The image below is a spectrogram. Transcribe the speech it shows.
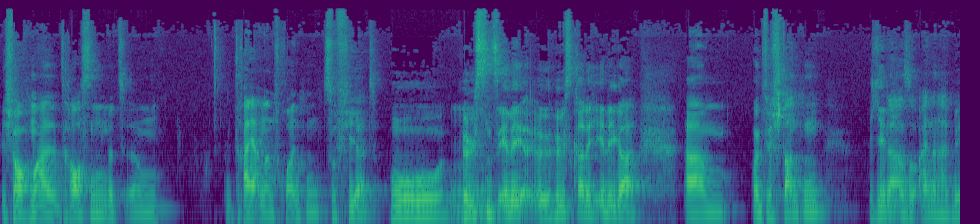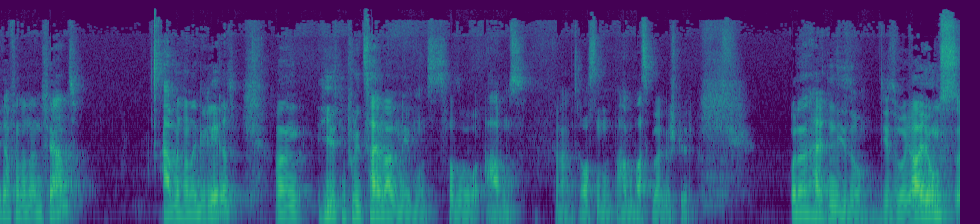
Ich war auch mal draußen mit ähm, drei anderen Freunden, zu viert. Oh, Mhm. höchstens ille äh, höchstgradig illegal. Ähm, und wir standen jeder so eineinhalb Meter voneinander entfernt, haben miteinander geredet und hielt ein Polizeiwagen neben uns. Das war so abends. Ja, draußen haben Basketball gespielt. Und dann halten die so. Die so, ja Jungs, äh,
